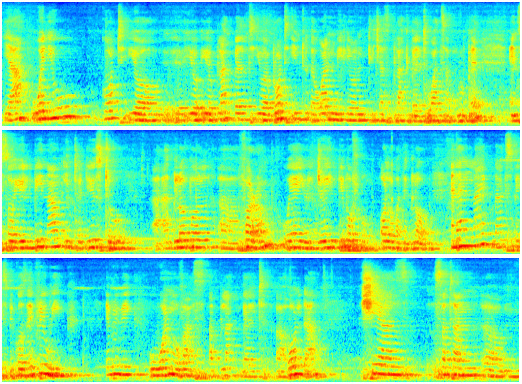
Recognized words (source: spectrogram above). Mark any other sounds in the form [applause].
Yeah, when you got your, your, your black belt, you are brought into the 1 million teachers black belt WhatsApp group. Eh? And so you'll be now introduced to a global uh, forum where you'll join people from all over the globe. And I like that space because every week, every week, one of us, a black belt uh, holder, shares certain um,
